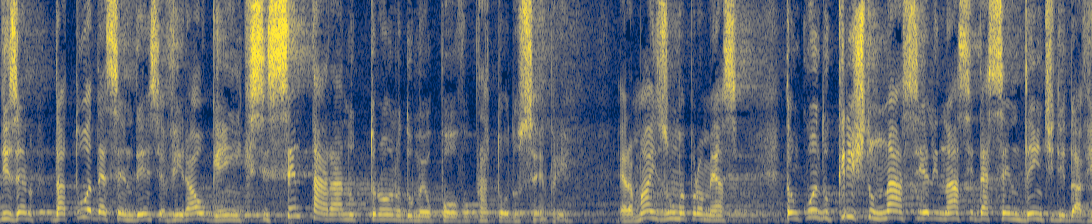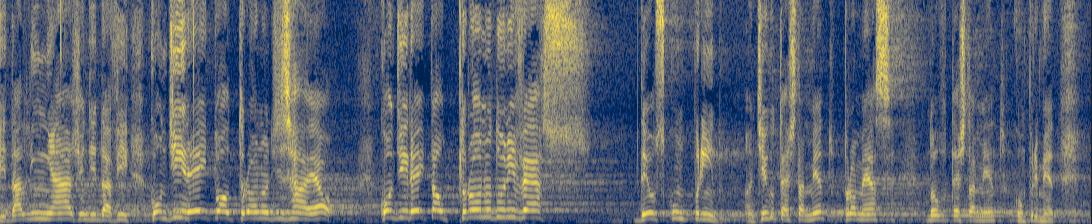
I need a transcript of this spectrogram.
dizendo: Da tua descendência virá alguém que se sentará no trono do meu povo para todo sempre. Era mais uma promessa. Então, quando Cristo nasce, ele nasce descendente de Davi, da linhagem de Davi, com direito ao trono de Israel, com direito ao trono do universo. Deus cumprindo. Antigo Testamento, promessa, Novo Testamento, cumprimento.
